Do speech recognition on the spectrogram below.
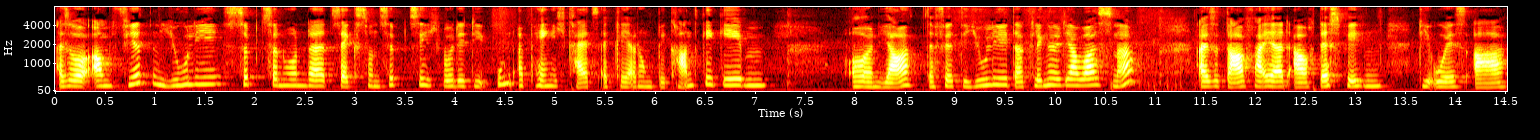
Also am 4. Juli 1776 wurde die Unabhängigkeitserklärung bekannt gegeben. Und ja, der 4. Juli, da klingelt ja was. Ne? Also da feiert auch deswegen die USA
